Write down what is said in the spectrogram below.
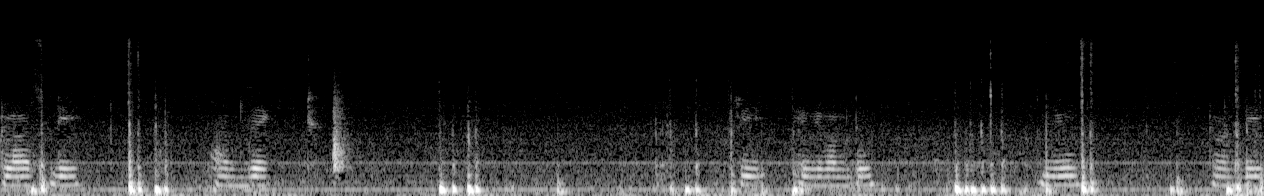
class D. Object 3 is equal to new 20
